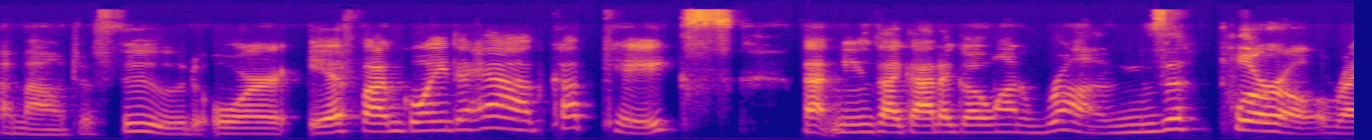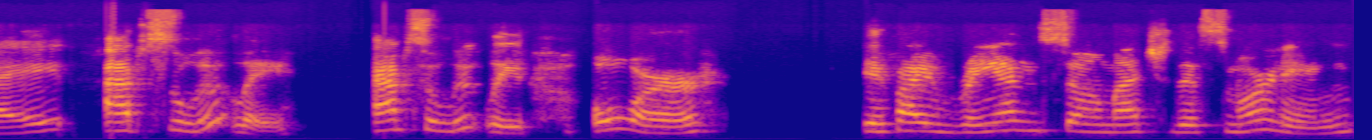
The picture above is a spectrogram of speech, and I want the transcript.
amount of food. Or if I'm going to have cupcakes, that means I got to go on runs, plural, right? Absolutely. Absolutely. Or if I ran so much this morning,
